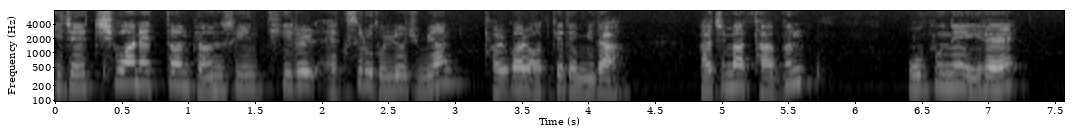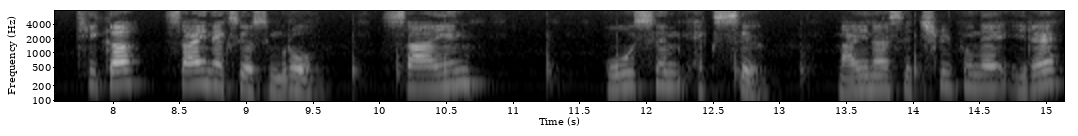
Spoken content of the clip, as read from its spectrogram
이제 치환했던 변수인 t를 x로 돌려주면 결과를 얻게 됩니다. 마지막 답은 5분의 1의 t가 sin x였으므로 sin 5승 x 마이너스 7분의 1의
